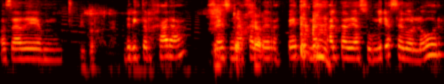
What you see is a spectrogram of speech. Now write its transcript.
o sea, de mm, Víctor Jara. De Víctor Jara. es una falta de respeto, una falta de asumir ese dolor.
